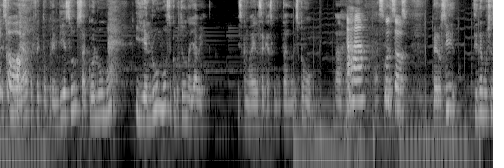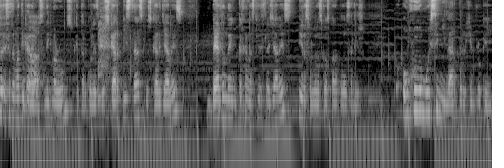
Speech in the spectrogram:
Es como lógico. ah, perfecto, prendí eso, sacó el humo y el humo se convirtió en una llave. Es como ahí la sacas como tal, ¿no? Es como. Ajá. Ajá, así, justo. así es. Pero sí, tiene mucho esa temática de los Enigma Rooms, que tal cual es buscar pistas, buscar llaves, ver dónde encajan las pistas y las llaves y resolver las cosas para poder salir. Un juego muy similar, por ejemplo, que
